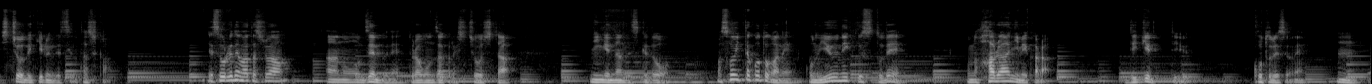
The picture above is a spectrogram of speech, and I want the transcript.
視聴できるんですよ、確か。で、それで私は、あの、全部ね、ドラゴン桜視聴した人間なんですけど、まあそういったことがね、この Unext で、この春アニメからできるっていうことですよね。うん。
